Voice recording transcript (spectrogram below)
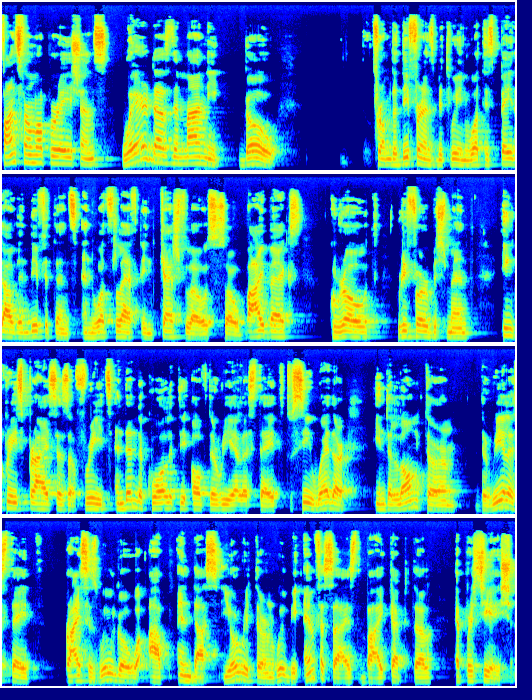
Funds from operations, where does the money go from the difference between what is paid out in dividends and what's left in cash flows? So buybacks, growth, refurbishment, increased prices of REITs, and then the quality of the real estate to see whether in the long term the real estate prices will go up and thus your return will be emphasized by capital appreciation.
